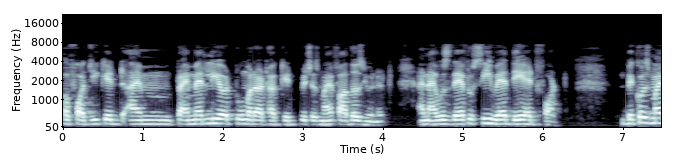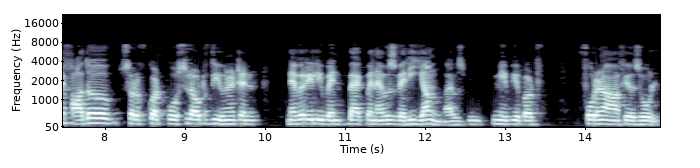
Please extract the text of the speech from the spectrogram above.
a Fauji kid, I'm primarily a two Maratha kid, which is my father's unit. And I was there to see where they had fought. Because my father sort of got posted out of the unit and never really went back when I was very young. I was maybe about four and a half years old.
